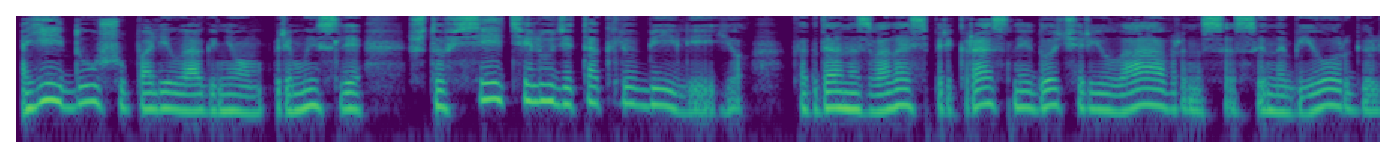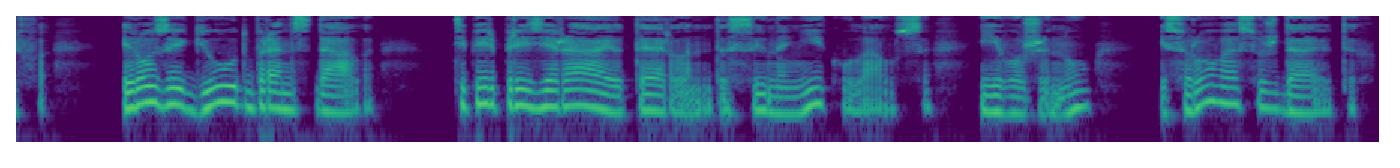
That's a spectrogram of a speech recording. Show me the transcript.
А ей душу палило огнем при мысли, что все эти люди так любили ее, когда она звалась прекрасной дочерью Лавренса, сына Бьоргюльфа, и Розы Гюдбрансдала, теперь презирают Эрланда, сына Никулауса, и его жену, и сурово осуждают их.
